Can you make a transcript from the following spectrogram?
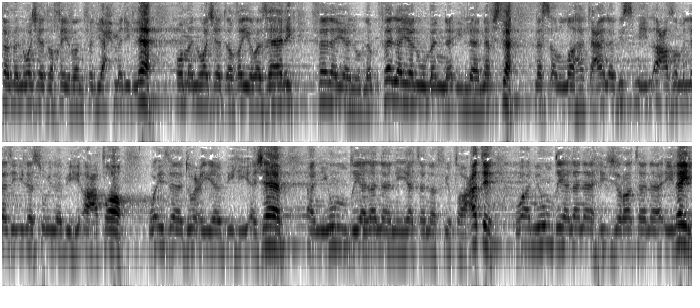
فمن وجد خيرا فليحمد الله ومن وجد غير ذلك فلا, يلوم فلا يلومن إلا نفسه. نسأل الله تعالى باسمه الأعظم الذي إذا سئل به أعطى وإذا دعي به أجاب أن يمضي لنا نيتنا في طاعته وأن يمضي لنا هجرتنا إليه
